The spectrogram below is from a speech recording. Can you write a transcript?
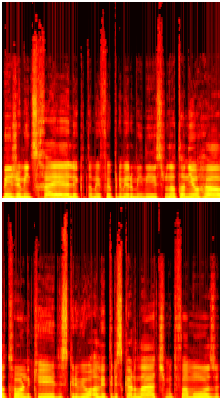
Benjamin Disraeli, que também foi primeiro-ministro, Nathaniel Hawthorne, que ele escreveu A Letra Escarlate, muito famoso,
